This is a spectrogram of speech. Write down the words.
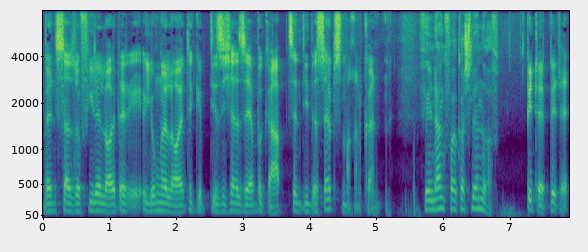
wenn es da so viele Leute, junge Leute gibt, die sicher sehr begabt sind, die das selbst machen könnten. Vielen Dank, Volker Schlendorf. Bitte, bitte.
